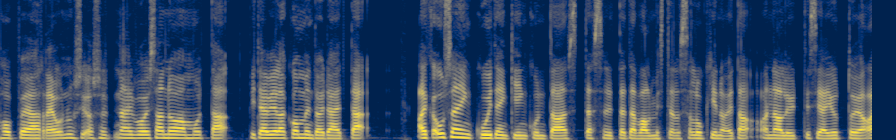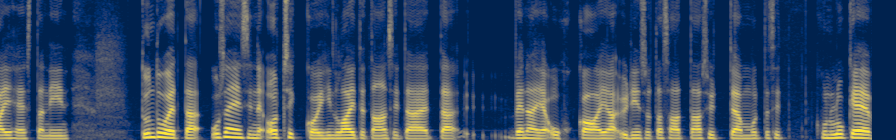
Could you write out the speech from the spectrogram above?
hopeareunus, jos näin voi sanoa, mutta pitää vielä kommentoida, että aika usein kuitenkin, kun taas tässä nyt tätä valmistelussa luki noita analyyttisiä juttuja aiheesta, niin tuntuu, että usein sinne otsikkoihin laitetaan sitä, että Venäjä uhkaa ja ydinsota saattaa syttyä, mutta sitten kun lukee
